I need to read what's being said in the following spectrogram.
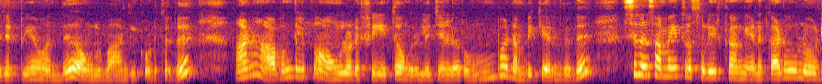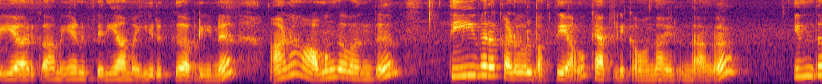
எதிர்ப்பையும் வந்து அவங்களுக்கு வாங்கி கொடுத்தது. ஆனால் அவங்களுக்கும் அவங்களோட ஃபேத்து அவங்க ரிலிஜனில் ரொம்ப நம்பிக்கை இருந்தது. சில சமயத்தில் சொல்லியிருக்காங்க எனக்கு கடவுளோடைய இருக்காமே எனக்கு தெரியாமல் இருக்குது அப்படின்னு. ஆனால் அவங்க வந்து தீவிர கடவுள் பக்தியாகவும் கேத்தலிக்காகவும் தான் இருந்தாங்க. இந்த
